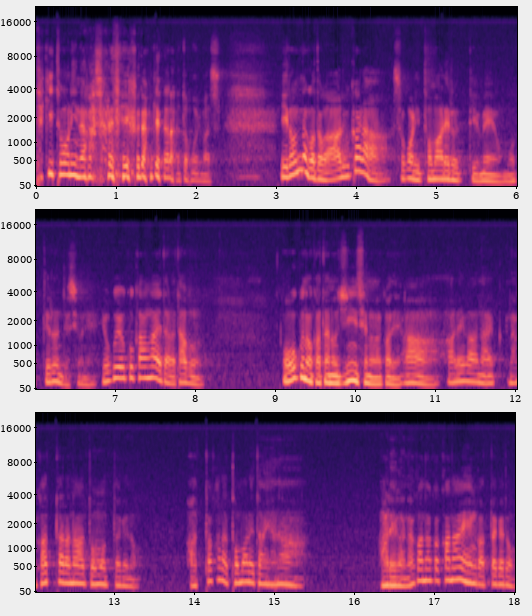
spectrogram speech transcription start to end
適当に流されていくだけだなと思います。いろんなことがあるからそこに泊まれるっていう面を持ってるんですよね。よくよく考えたら多分多くの方の人生の中であああれがなかったらなと思ったけどあったから泊まれたんやな。あれがなかなか叶えへんかったけど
